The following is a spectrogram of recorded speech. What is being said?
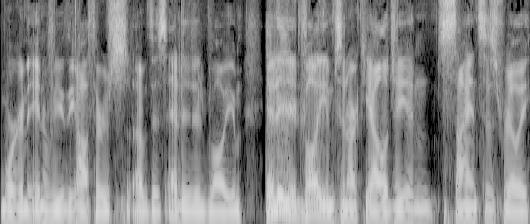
we're going to interview the authors of this edited volume. Mm-hmm. Edited volumes in archaeology and sciences really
